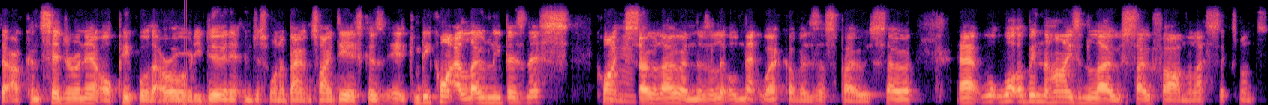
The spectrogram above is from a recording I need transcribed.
that are considering it, or people that are already doing it and just want to bounce ideas because it can be quite a lonely business quite Mhm. solo, and there's a little network of us, I suppose. So, uh, what what have been the highs and lows so far in the last six months?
